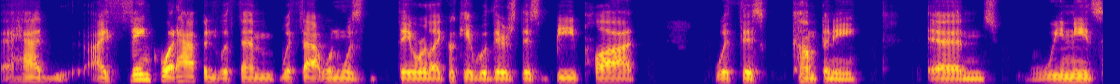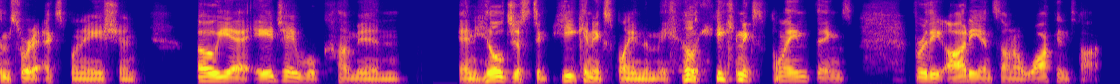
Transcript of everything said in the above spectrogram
had i think what happened with them with that one was they were like okay well there's this b plot with this company and we need some sort of explanation oh yeah, AJ will come in and he'll just he can explain them he can explain things for the audience on a walk and talk.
